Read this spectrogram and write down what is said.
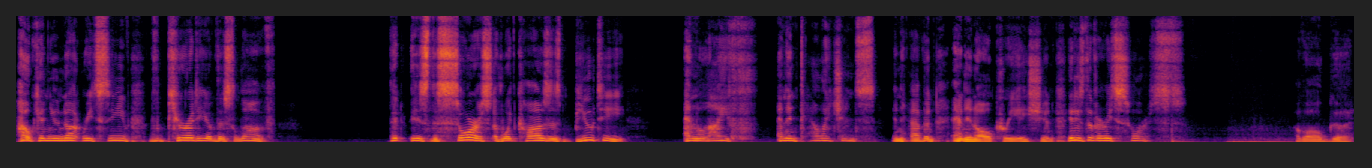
How can you not receive the purity of this love that is the source of what causes beauty and life and intelligence in heaven and in all creation? It is the very source of all good.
